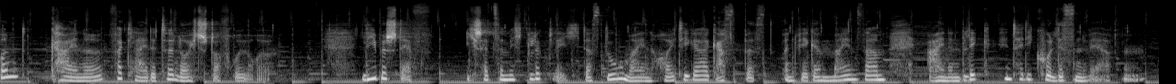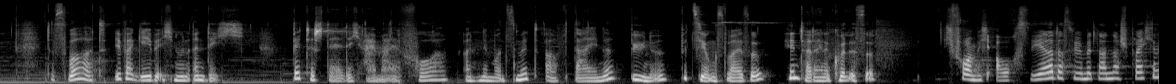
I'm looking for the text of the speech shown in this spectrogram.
und keine verkleidete Leuchtstoffröhre. Liebe Steff, ich schätze mich glücklich, dass du mein heutiger Gast bist und wir gemeinsam einen Blick hinter die Kulissen werfen. Das Wort übergebe ich nun an dich. Bitte stell dich einmal vor und nimm uns mit auf deine Bühne bzw. hinter deine Kulisse. Ich freue mich auch sehr, dass wir miteinander sprechen.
